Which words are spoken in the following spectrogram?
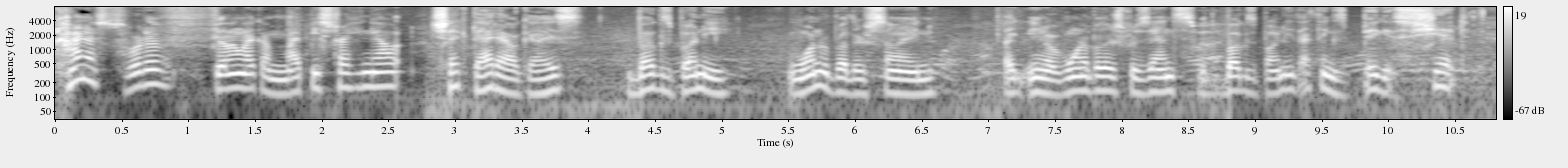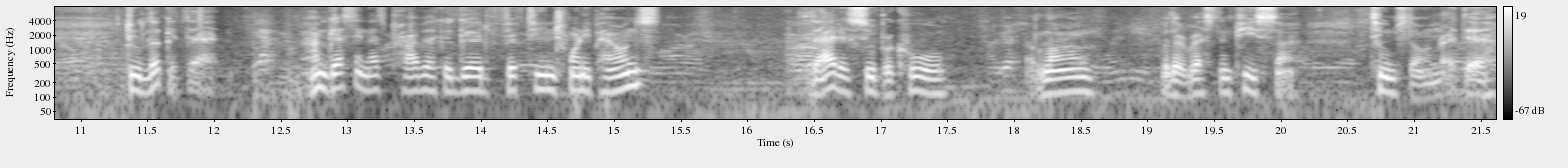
Kind of, sort of feeling like I might be striking out. Check that out, guys. Bugs Bunny, Warner Brothers sign like you know Warner Brothers presents with Bugs Bunny. That thing's big as shit. Dude, look at that. I'm guessing that's probably like a good 15, 20 pounds. That is super cool. Along with a rest in peace uh, tombstone right there.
